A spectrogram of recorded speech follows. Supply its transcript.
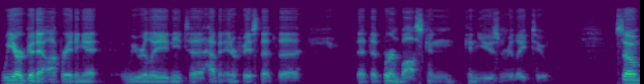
we are good at operating it, we really need to have an interface that the that the burn boss can can use and relate to. So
